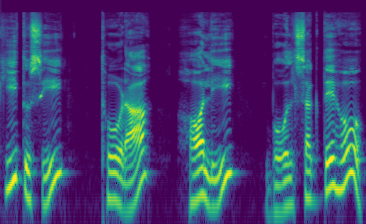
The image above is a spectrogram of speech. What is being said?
ਕੀ ਤੁਸੀਂ ਥੋੜਾ ਹੌਲੀ ਬੋਲ ਸਕਦੇ ਹੋ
